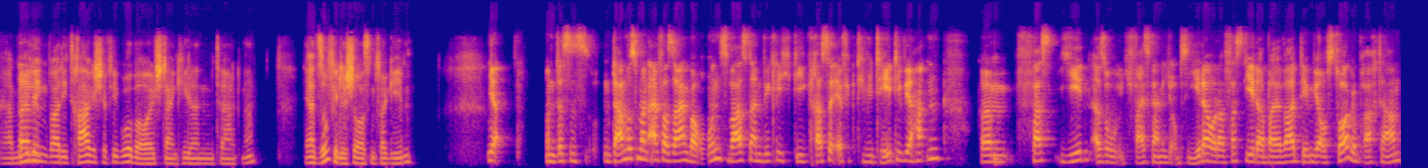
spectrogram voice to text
Ja, Mühling ähm, war die tragische Figur bei Holstein Kiel an dem Tag, ne? Er hat so viele Chancen vergeben. Ja, und das ist, da muss man einfach sagen, bei uns war es dann wirklich die krasse Effektivität, die wir hatten ähm, fast jeden, also ich weiß gar nicht, ob es jeder oder fast jeder Ball war, den wir aufs Tor gebracht haben,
